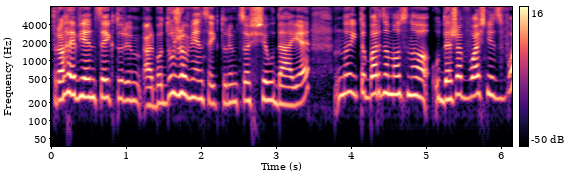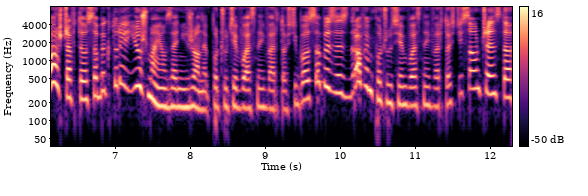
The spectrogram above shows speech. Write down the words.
trochę więcej, którym, albo dużo więcej, którym coś się udaje. No i to bardzo mocno uderza właśnie zwłaszcza w te osoby, które już mają zaniżone poczucie własnej wartości, bo osoby ze zdrowym poczuciem własnej wartości są często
